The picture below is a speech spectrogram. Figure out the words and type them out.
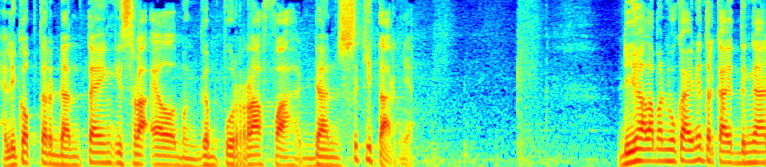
helikopter dan tank Israel menggempur Rafah dan sekitarnya. Di halaman muka ini terkait dengan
